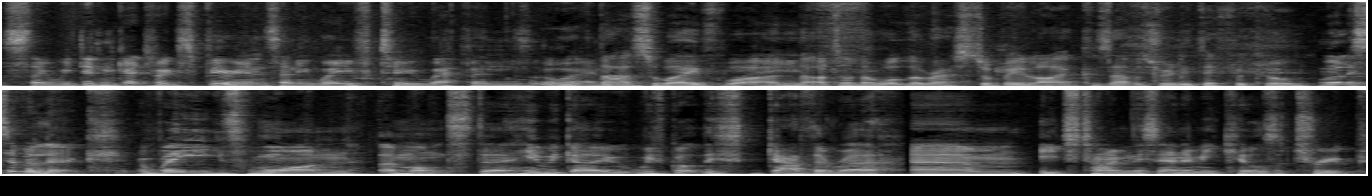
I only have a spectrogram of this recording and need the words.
so we didn't get to experience any wave two weapons. Or Well, that's wave one. wave. I don't know what the rest will be like because that was really difficult. Well, let's have a look. Wave one, a monster. Here we go. We've got this gatherer. Um, each time this enemy kills a troop,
